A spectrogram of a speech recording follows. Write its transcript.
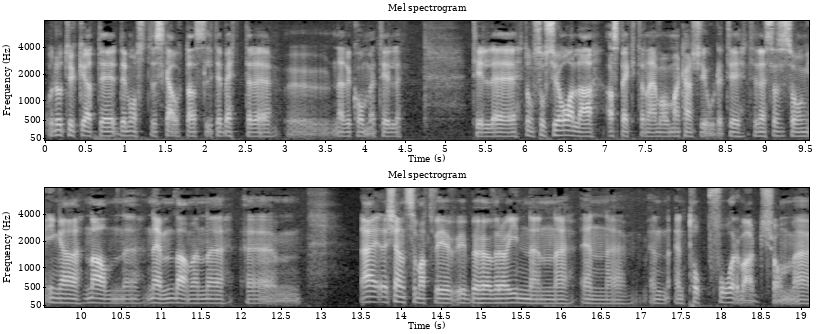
och då tycker jag att det, det måste scoutas lite bättre uh, när det kommer till till uh, de sociala aspekterna än vad man kanske gjorde till, till nästa säsong. Inga namn uh, nämnda men um, Nej, det känns som att vi, vi behöver ha in en, en, en, en toppforward som, eh,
